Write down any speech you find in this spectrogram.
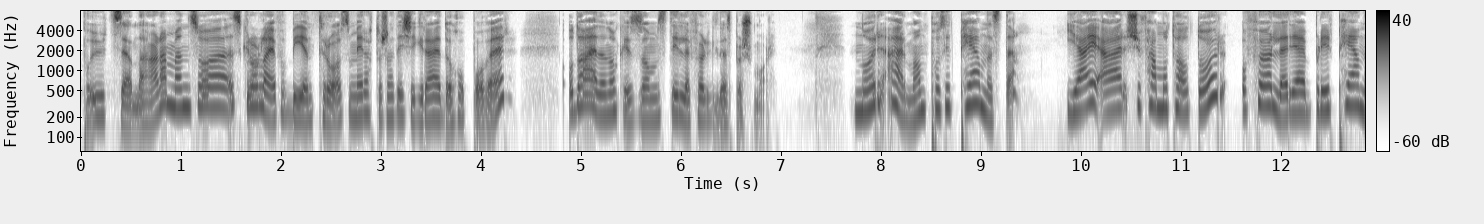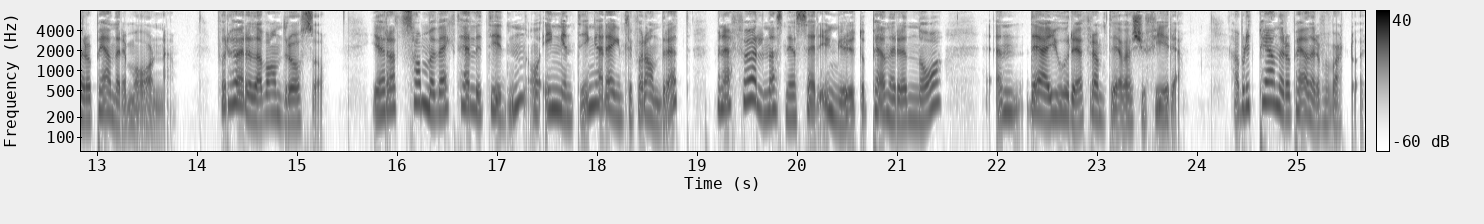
på utseendet her, da, men så scrolla jeg forbi en tråd som jeg rett og slett ikke greide å hoppe over. Og da er det noen som stiller følgende spørsmål. Når er man på sitt peneste? Jeg er 25 og et halvt år og føler jeg blir penere og penere med årene. Får høre det av andre også. Jeg har hatt samme vekt hele tiden, og ingenting er egentlig forandret, men jeg føler nesten jeg ser yngre ut og penere nå enn det jeg gjorde frem til jeg var 24. Jeg har blitt penere og penere for hvert år.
